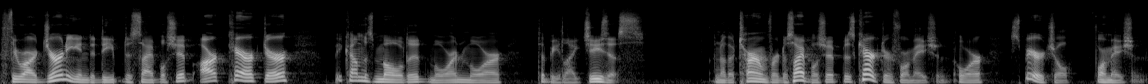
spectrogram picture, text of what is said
through our journey into deep discipleship, our character becomes molded more and more to be like Jesus. Another term for discipleship is character formation or spiritual formation.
